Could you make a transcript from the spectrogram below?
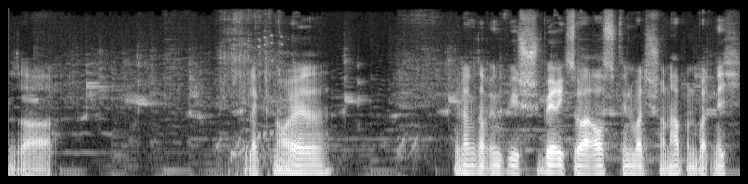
So. Black Knäuel. Langsam irgendwie schwierig so herausfinden, was ich schon habe und was nicht.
